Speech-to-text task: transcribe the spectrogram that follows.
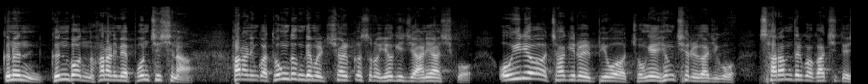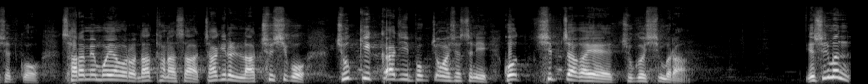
그는 근본 하나님의 본체시나 하나님과 동등됨을 취할 것으로 여기지 아니하시고 오히려 자기를 비워 종의 형체를 가지고 사람들과 같이 되셨고 사람의 모양으로 나타나사 자기를 낮추시고 죽기까지 복종하셨으니 곧 십자가에 죽으심으라. 예수님은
